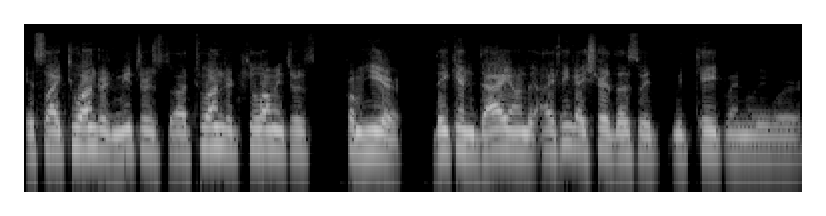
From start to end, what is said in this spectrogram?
It's like 200 meters, uh, 200 kilometers from here. They can die on the, I think I shared this with, with Kate when we were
